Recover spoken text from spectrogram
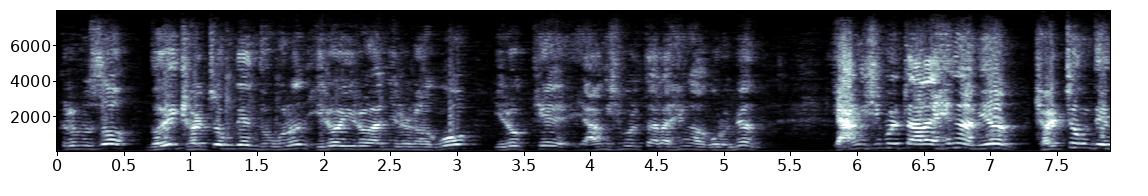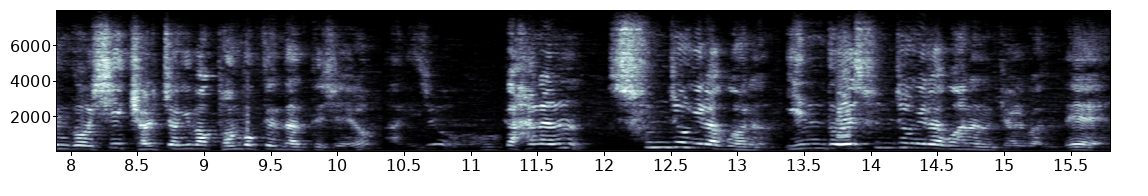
그러면서 너희 결정된 누구는 이러이러한 일을 하고 이렇게 양심을 따라 행하고 그러면 양심을 따라 행하면 결정된 것이 결정이 막 번복된다는 뜻이에요? 아니죠. 그러니까 하나는 순종이라고 하는 인도의 순종이라고 하는 결과인데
